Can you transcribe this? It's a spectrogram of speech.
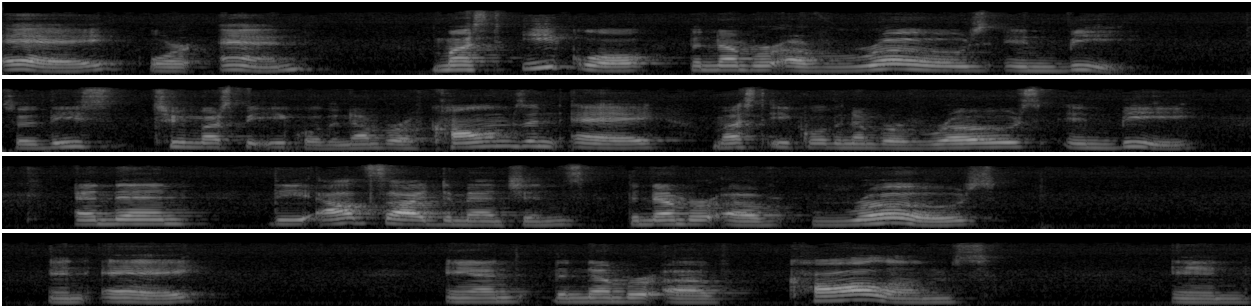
A, or N, must equal the number of rows in B. So these two must be equal. The number of columns in A must equal the number of rows in B. And then the outside dimensions the number of rows in A and the number of columns in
